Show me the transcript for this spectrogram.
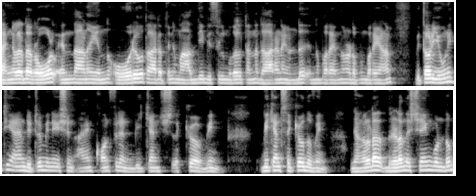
തങ്ങളുടെ റോൾ എന്താണ് എന്ന് ഓരോ താരത്തിനും ആദ്യ ബിസിൽ മുതൽ തന്നെ ധാരണയുണ്ട് എന്ന് പറയുന്നതിനോടൊപ്പം പറയുകയാണ് without unity and determination I am confident we can secure win we can secure the win ഞങ്ങളുടെ ദൃഢനിശ്ചയം കൊണ്ടും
